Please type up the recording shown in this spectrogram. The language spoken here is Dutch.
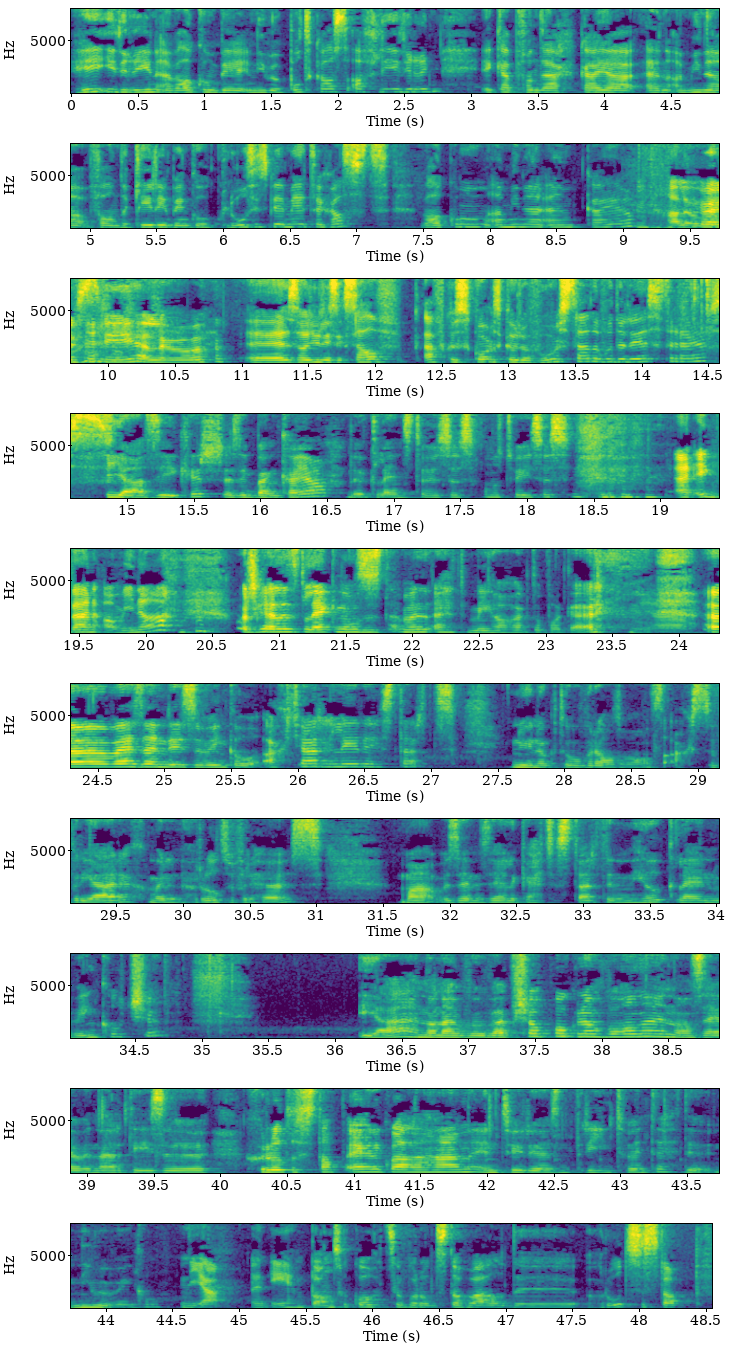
Hey iedereen en welkom bij een nieuwe podcastaflevering. Ik heb vandaag Kaya en Amina van de kledingwinkel Closis bij mij te gast. Welkom Amina en Kaya. Hallo. Merci, hallo. Uh, zouden jullie zichzelf even kort kunnen voorstellen voor de luisteraars? Ja, zeker. Dus ik ben Kaya, de kleinste zus van de twee zussen. en ik ben Amina. Waarschijnlijk lijken onze stemmen echt mega hard op elkaar. Ja. Uh, wij zijn deze winkel acht jaar geleden gestart. Nu in oktober hadden we onze achtste verjaardag met een grote verhuis. Maar we zijn dus eigenlijk echt gestart in een heel klein winkeltje. Ja, en dan hebben we een webshop ook nog begonnen. En dan zijn we naar deze grote stap eigenlijk wel gegaan in 2023, de nieuwe winkel. Ja, een eigen pand gekocht. Voor ons toch wel de grootste stap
